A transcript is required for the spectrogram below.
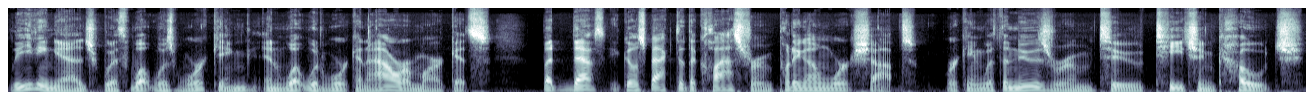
leading edge with what was working and what would work in our markets but that it goes back to the classroom putting on workshops working with the newsroom to teach and coach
